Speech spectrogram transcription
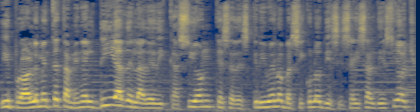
y probablemente también el día de la dedicación que se describe en los versículos 16 al 18.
